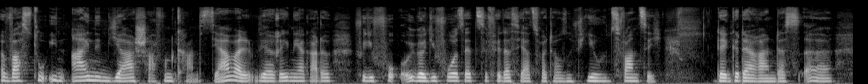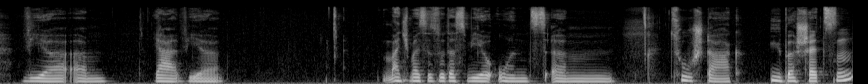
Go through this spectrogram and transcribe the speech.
was du in einem Jahr schaffen kannst, ja, weil wir reden ja gerade für die, über die Vorsätze für das Jahr 2024. Denke daran, dass äh, wir, ähm, ja, wir, manchmal ist es so, dass wir uns ähm, zu stark überschätzen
